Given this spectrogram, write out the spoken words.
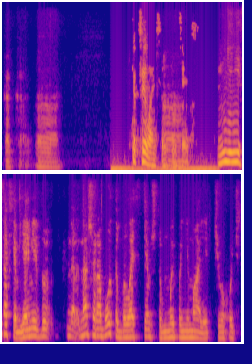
как э, как фрилансеры, получается. Не, не совсем. Я имею в виду, наша работа была с тем, что мы понимали, чего хочет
